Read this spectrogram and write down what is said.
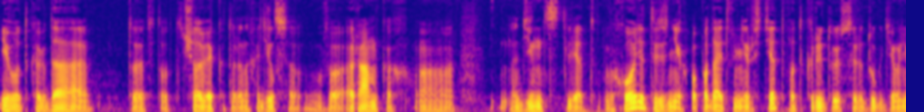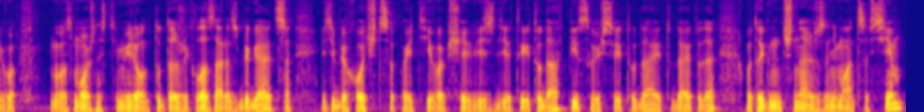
И вот когда этот вот человек, который находился в рамках 11 а, лет, выходит из них, попадает в университет, в открытую среду, где у него возможности миллион. Тут даже глаза разбегаются, и тебе хочется пойти вообще везде. Ты и туда вписываешься, и туда, и туда, и туда. В итоге начинаешь заниматься всем.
